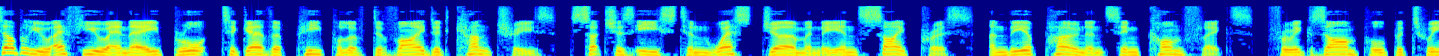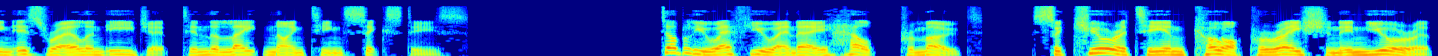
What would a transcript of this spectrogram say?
WFUNA brought together people of divided countries, such as East and West Germany and Cyprus, and the opponents in conflicts, for example between Israel and Egypt in the late 1960s. WFUNA helped promote security and cooperation in Europe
